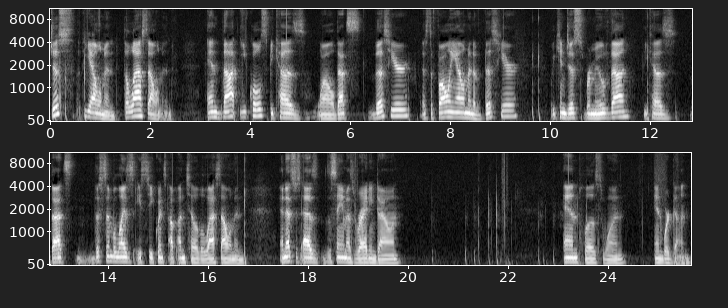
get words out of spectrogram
just the element, the last element. And that equals because, well, that's this here is the following element of this here. We can just remove that because that's this symbolizes a sequence up until the last element. And that's just as the same as writing down n plus 1 and we're done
